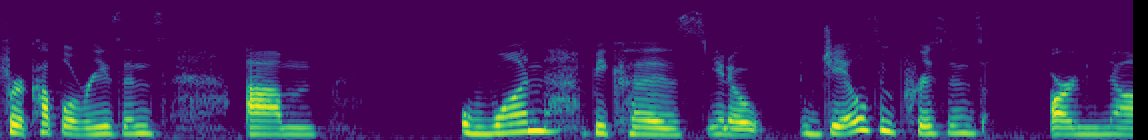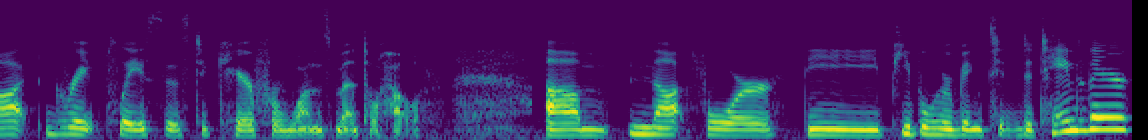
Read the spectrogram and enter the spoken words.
for a couple of reasons. Um, one, because you know jails and prisons are not great places to care for one's mental health um, not for the people who are being t- detained there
